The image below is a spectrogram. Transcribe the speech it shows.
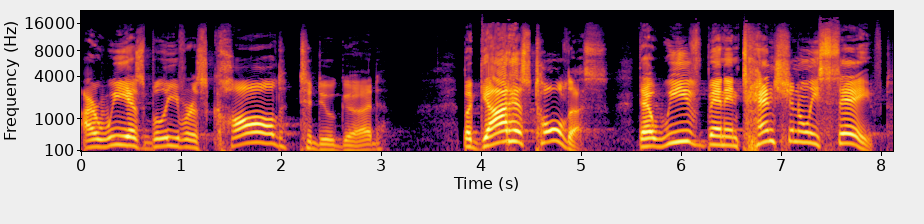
are we as believers called to do good, but God has told us that we've been intentionally saved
